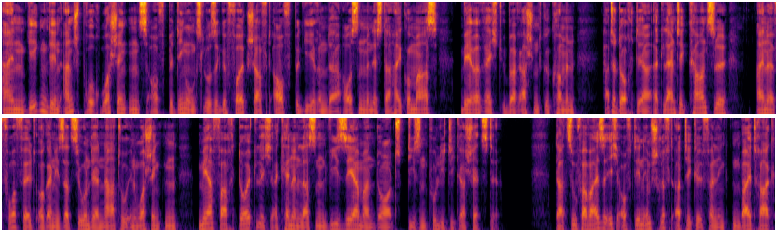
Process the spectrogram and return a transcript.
Ein gegen den Anspruch Washingtons auf bedingungslose Gefolgschaft aufbegehrender Außenminister Heiko Maas wäre recht überraschend gekommen, hatte doch der Atlantic Council, eine Vorfeldorganisation der NATO in Washington, mehrfach deutlich erkennen lassen, wie sehr man dort diesen Politiker schätzte. Dazu verweise ich auf den im Schriftartikel verlinkten Beitrag,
